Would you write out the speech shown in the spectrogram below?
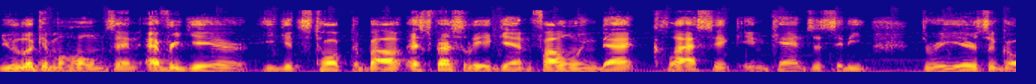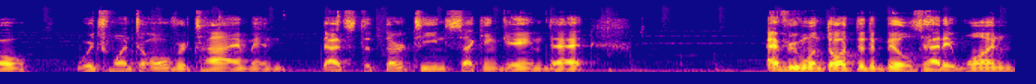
you look at Mahomes, and every year he gets talked about, especially again following that classic in Kansas City three years ago, which went to overtime, and that's the 13 second game that everyone thought that the Bills had it won.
